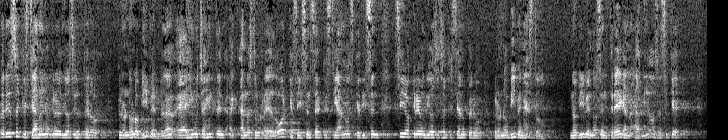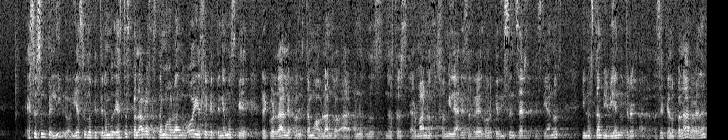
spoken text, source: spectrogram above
pero yo soy cristiano, yo creo en Dios, pero, pero no lo viven, ¿verdad? Hay mucha gente a, nuestro alrededor que se dicen ser cristianos, que dicen, sí, yo creo en Dios y soy cristiano, pero, pero no viven esto, no viven, no se entregan a Dios, así que eso es un peligro y eso es lo que tenemos, estas palabras que estamos hablando hoy es lo que tenemos que recordarle cuando estamos hablando a, nuestros hermanos, nuestros familiares alrededor que dicen ser cristianos y no están viviendo acerca de la palabra, ¿verdad?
